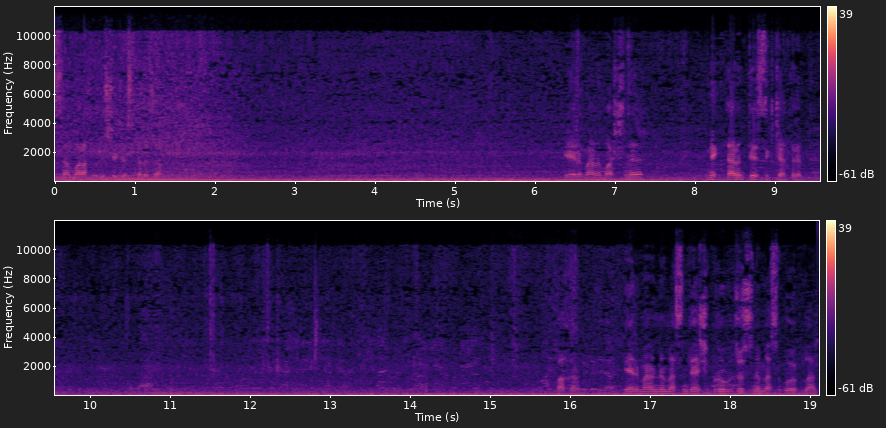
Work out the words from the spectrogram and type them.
Sizə maraqlı bir şey göstərəcəm. Erməni maşını nektarin peslik gətirib. Baxın, erməni nömrəsini dəyişib Rubrus nömrəsi qoyublar.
